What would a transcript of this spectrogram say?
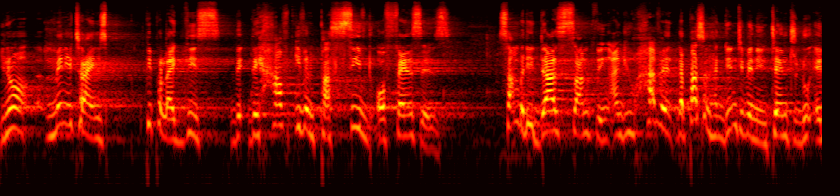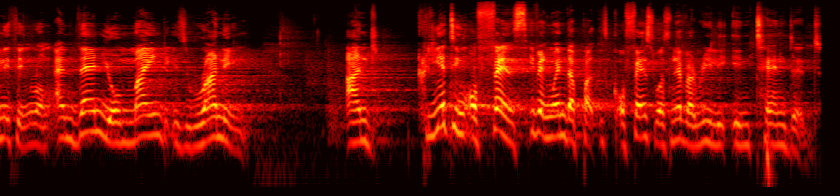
You know, many times people like this, they, they have even perceived offenses. Somebody does something and you haven't, the person didn't even intend to do anything wrong, and then your mind is running and creating offense even when the offense was never really intended.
